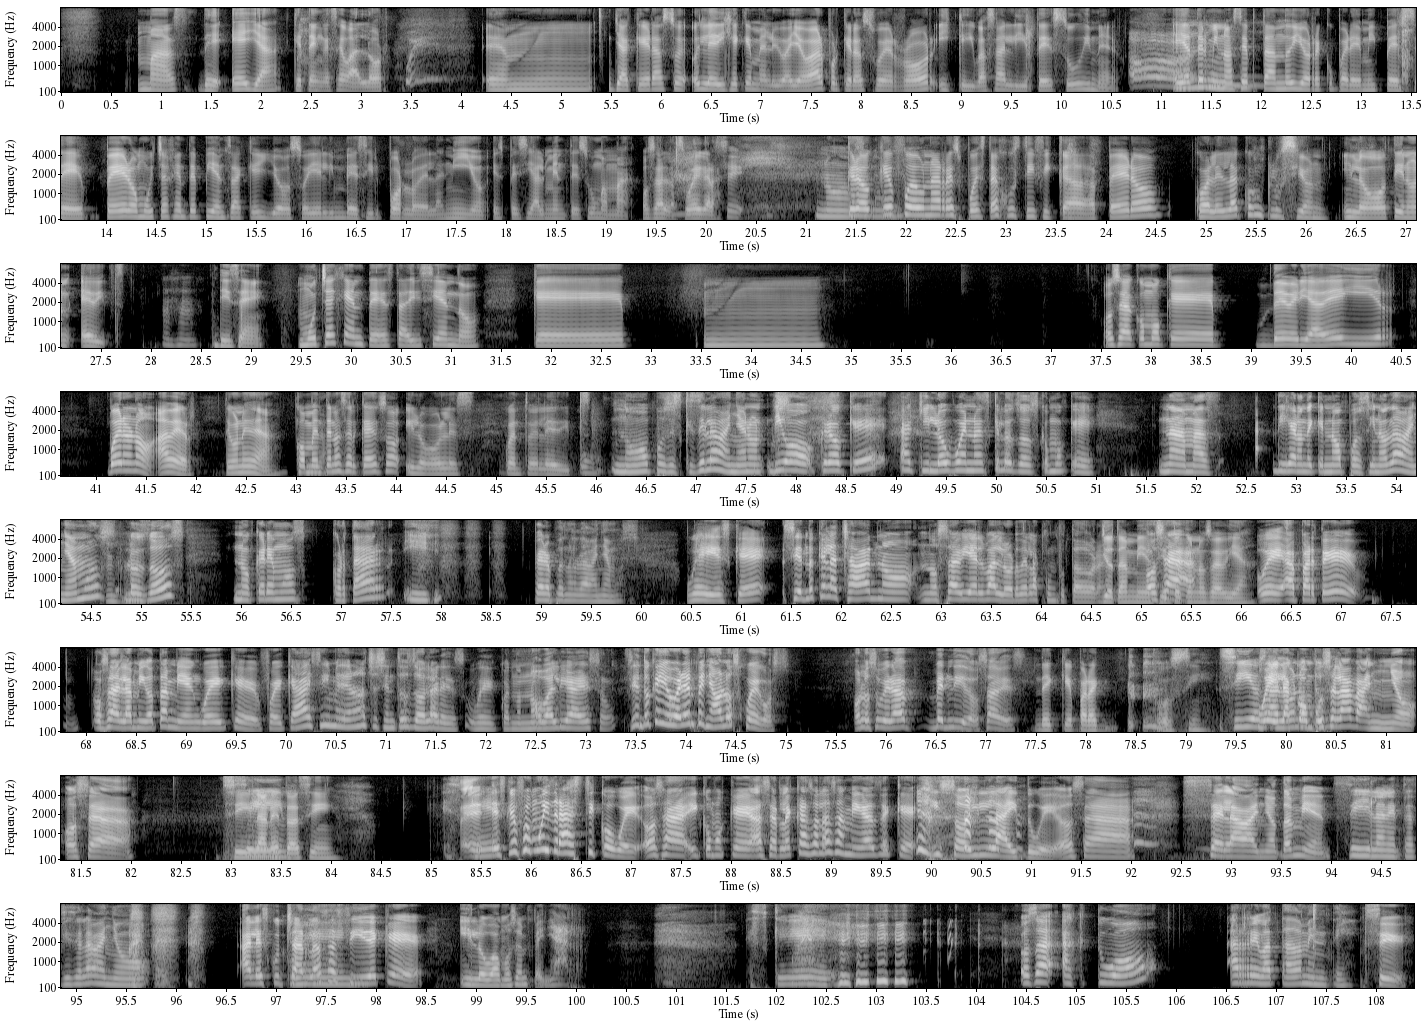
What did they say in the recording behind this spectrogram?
más de ella que tenga ese valor. Em, ya que era su... Le dije que me lo iba a llevar porque era su error y que iba a salir de su dinero. Ella terminó aceptando y yo recuperé mi PC, pero mucha gente piensa que yo soy el imbécil por lo del anillo, especialmente su mamá, o sea, la suegra. Sí. No. Creo sí, que fue una respuesta justificada, pero ¿cuál es la conclusión? Y luego tiene un edit. Dice, mucha gente está diciendo que... mm, o sea, como que debería de ir... Bueno, no, a ver, tengo una idea. Comenten acerca de eso y luego les cuento el edit. No, pues es que se la bañaron. Digo, creo que aquí lo bueno es que los dos como que nada más dijeron de que no, pues si nos la bañamos, los dos no queremos cortar y... Pero pues nos la bañamos. Güey, es que siento que la chava no, no sabía el valor de la computadora. Yo también O siento sea, que no sabía. Güey, aparte, o sea, el amigo también, güey, que fue que, ay, sí, me dieron 800 dólares, güey, cuando no valía eso. Siento que yo hubiera empeñado los juegos. O los hubiera vendido, ¿sabes? De que para... Pues sí. Sí, o Güey, sea, la algo no compu se la bañó, o sea... Sí, la neta, sí. Es eh, que- Es que fue muy drástico, güey. O sea, y como que hacerle caso a las amigas de que... Y soy light, güey. O sea, se la bañó también. Sí, la neta, sí se la bañó. Al escucharlas así de que... Y lo vamos a empeñar. Es que... O sea, actuó arrebatadamente. Sí.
